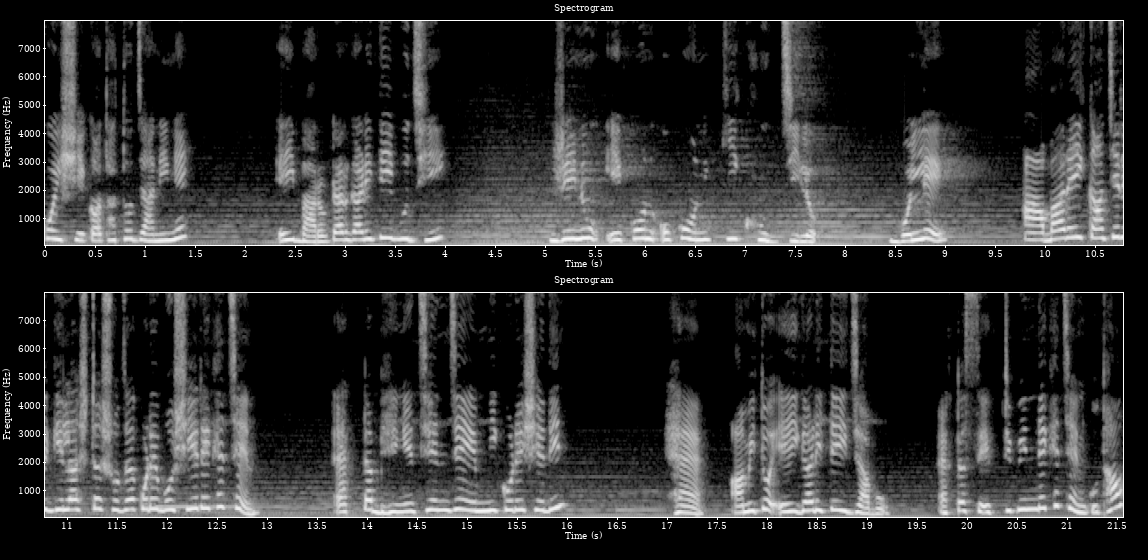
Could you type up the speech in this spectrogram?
কই সে কথা তো জানি নে। এই বারোটার গাড়িতেই বুঝি রেনু একন ওকন কি খুঁজছিল। বললে আবার এই কাঁচের গিলাসটা সোজা করে বসিয়ে রেখেছেন? একটা ভেঙেছেন যে এমনি করে সেদিন? হ্যাঁ আমি তো এই গাড়িতেই যাব। একটা সেফটি পিন দেখেছেন কোথাও?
